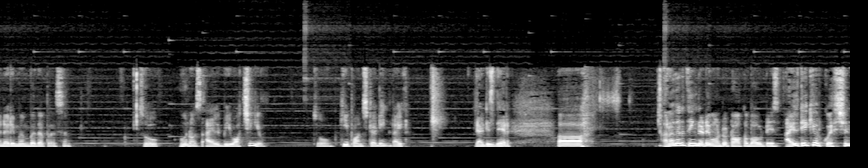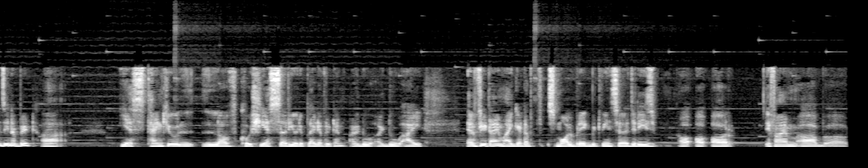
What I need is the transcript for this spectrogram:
and i remember the person. So who knows? I'll be watching you. So keep on studying right? That is there. Uh, another thing that I want to talk about is I'll take your questions in a bit. Uh, yes, thank you, love Kush. Yes, sir, you replied every time. I do, I do. I every time I get a small break between surgeries, or, or, or if I'm uh, uh,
